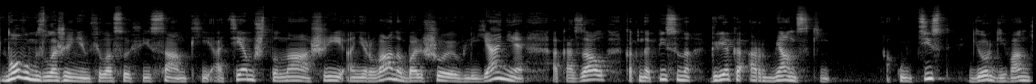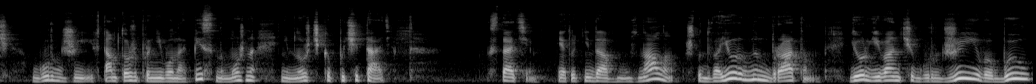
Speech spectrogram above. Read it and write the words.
новым изложением философии Сангхи, а тем, что на Шри Анирвана большое влияние оказал, как написано, греко-армянский оккультист Георгий Иванович Гурджиев. Там тоже про него написано, можно немножечко почитать. Кстати, я тут недавно узнала, что двоюродным братом Георгия Ивановича Гурджиева был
